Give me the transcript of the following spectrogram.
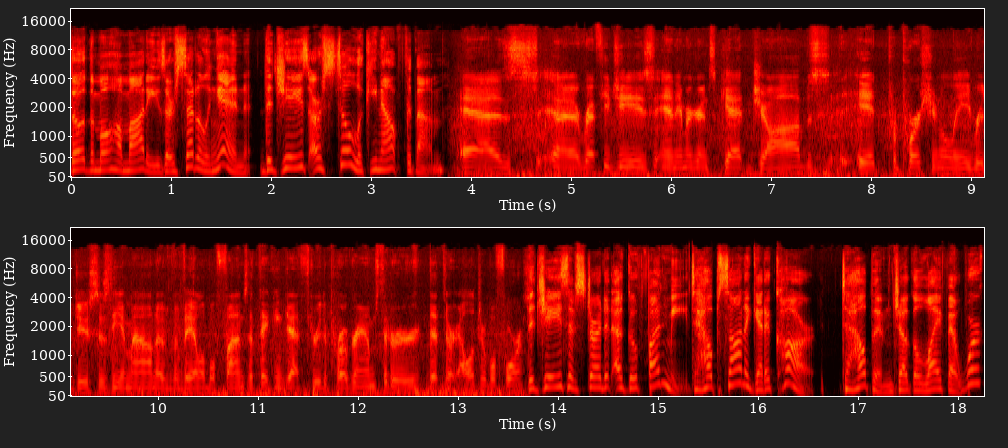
Though the Mohammadis are settling in, the Jays are still looking out for them. As uh, refugees and immigrants get jobs, it proportionally reduces the amount of available funds that they can get through the programs that are that they're eligible for. The Jays have started a GoFundMe to help Sana get a car to help him juggle life at work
